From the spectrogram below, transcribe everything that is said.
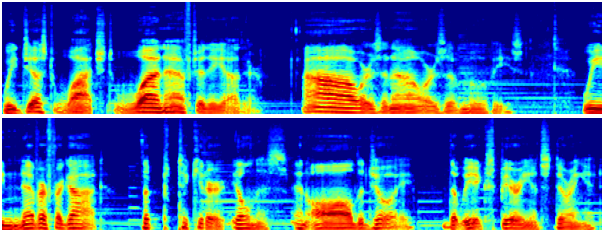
We just watched one after the other hours and hours of movies. We never forgot the particular illness and all the joy that we experienced during it.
